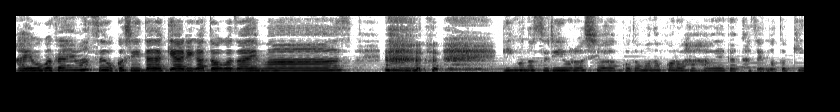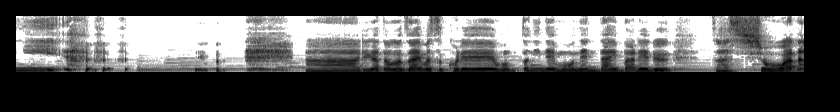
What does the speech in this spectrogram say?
おはようございます。お越しいただきありがとうございます。リンゴのすりおろしは子供の頃母親が風邪の時に あありがとうございます。これ本当にね、もう年代バレる雑昭和な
